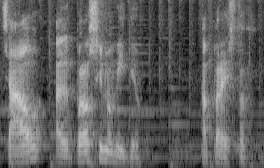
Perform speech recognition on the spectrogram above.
Ciao, al prossimo video. A presto.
